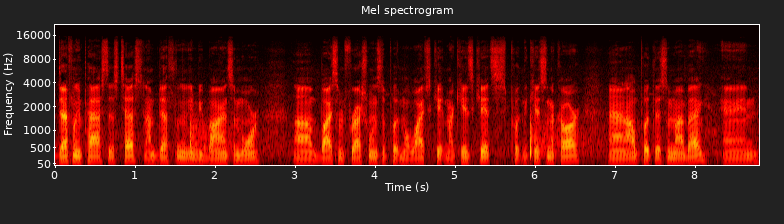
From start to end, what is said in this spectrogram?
Definitely passed this test and I'm definitely going to be buying some more um, buy some fresh ones to put in my wife's kit, my kids' kits, putting the kits in the car, and I'll put this in my bag. And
